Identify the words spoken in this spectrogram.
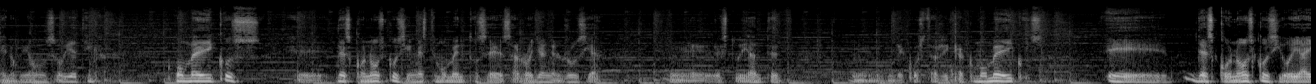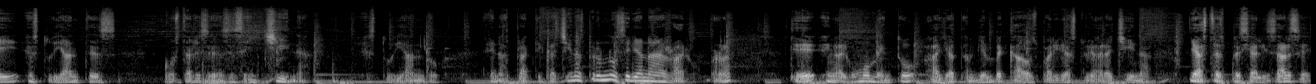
en Unión Soviética, como médicos, eh, desconozco si en este momento se desarrollan en Rusia eh, estudiantes Mm, de Costa Rica como médicos. Eh, desconozco si hoy hay estudiantes costarricenses en China estudiando en las prácticas chinas, pero no sería nada raro, ¿verdad? Que en algún momento haya también becados para ir a estudiar a China y hasta especializarse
